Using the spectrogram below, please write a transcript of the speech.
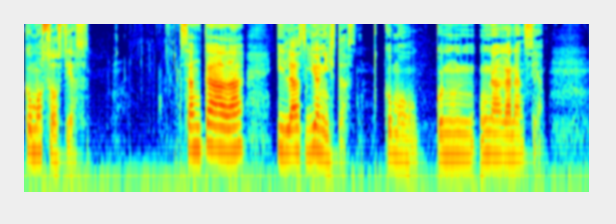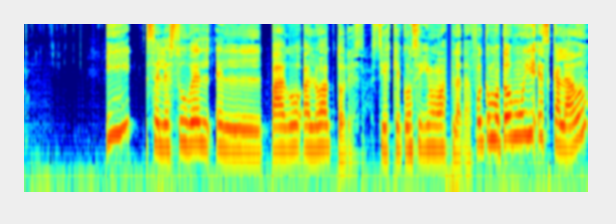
como socias. Zancada y las guionistas, como con un- una ganancia. Y se le sube el, el pago a los actores, si es que conseguimos más plata. Fue como todo muy escalado,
